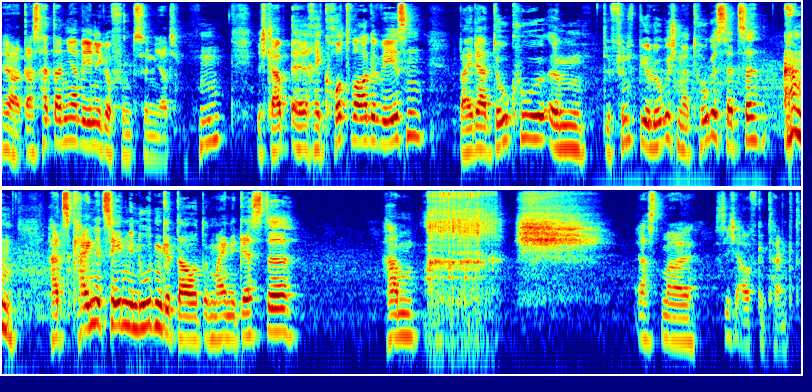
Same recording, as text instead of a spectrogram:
Ja, das hat dann ja weniger funktioniert. Hm? Ich glaube, äh, Rekord war gewesen, bei der Doku ähm, die fünf biologischen Naturgesetze hat es keine zehn Minuten gedauert und meine Gäste haben erstmal sich aufgetankt.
